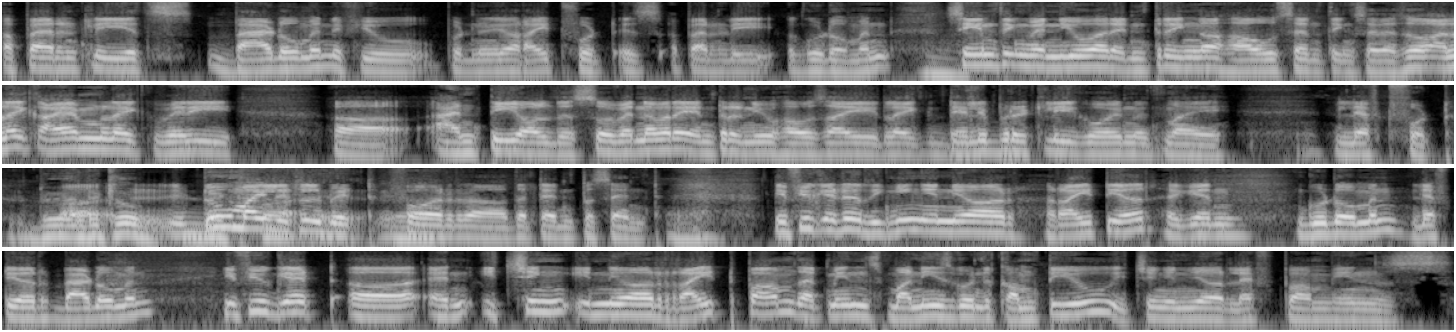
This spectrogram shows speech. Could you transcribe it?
apparently it's bad omen. If you put in your right foot, is apparently a good omen. Same thing when you are entering a house and things like that. So I like I am like very uh, anti all this. So whenever I enter a new house, I like deliberately go in with my left foot. Do a Uh, little do my for- little bit yeah. for uh, the ten percent. If you get a ringing in your right ear, again good omen. Left ear bad omen. If you get uh, an itching in your right palm, that means money is going to come to you. Itching in your left palm means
